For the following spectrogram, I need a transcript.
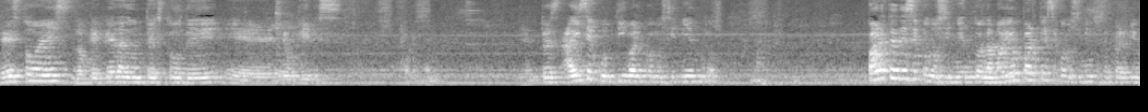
Esto es lo que queda de un texto de eh, Euclides, por ejemplo. Entonces ahí se cultiva el conocimiento. Parte de ese conocimiento, la mayor parte de ese conocimiento se perdió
